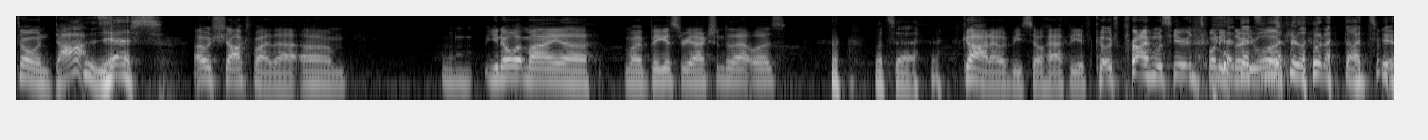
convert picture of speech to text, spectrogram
throwing dots. Yes. I was shocked by that. Um, you know what my uh, my biggest reaction to that was? What's that? God, I would be so happy if Coach Prime was here in 2031. That's literally what I thought too.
